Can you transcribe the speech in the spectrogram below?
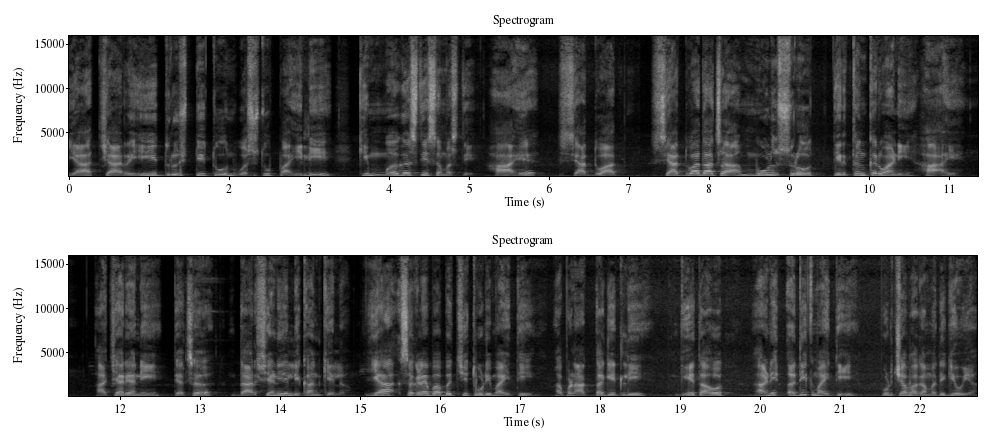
या चारही दृष्टीतून वस्तू पाहिली की मगच ती समजते. हा आहे स्याद्वाद स्याद्वादाचा मूळ स्रोत तीर्थंकरवाणी हा आहे. आचार्यांनी त्याचं दार्शनीय लिखाण केलं. या सगळ्याबाबतची थोडी माहिती आपण आत्ता घेतली घेत आहोत आणि अधिक माहिती पुढच्या भागामध्ये घेऊया.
